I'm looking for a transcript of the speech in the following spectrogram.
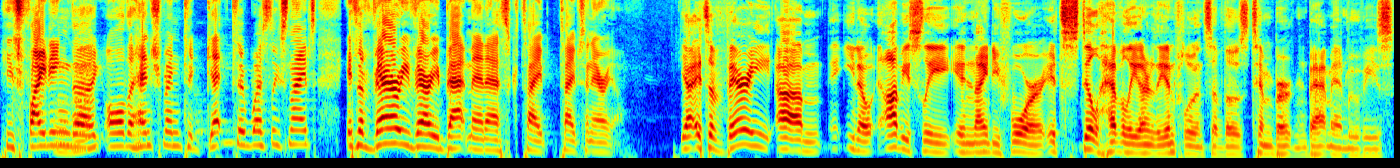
he's fighting the all the henchmen to get to Wesley Snipes. It's a very very Batman esque type type scenario. Yeah, it's a very, um, you know, obviously in '94, it's still heavily under the influence of those Tim Burton Batman movies,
